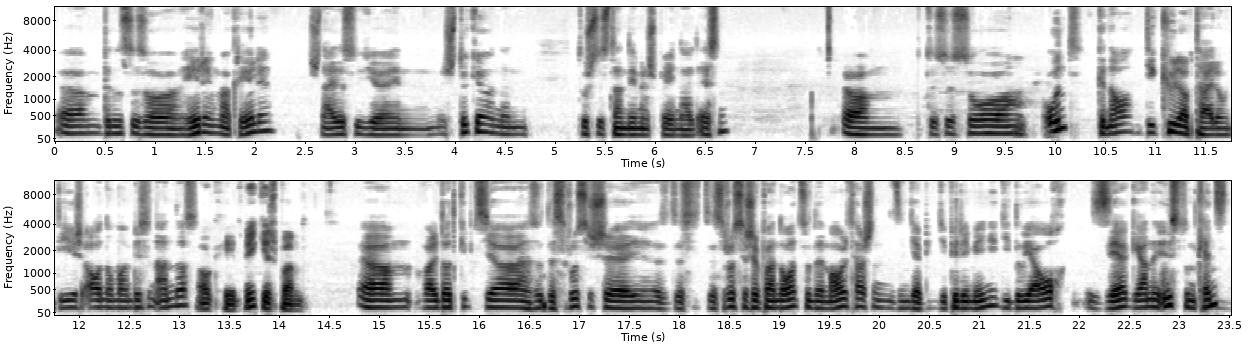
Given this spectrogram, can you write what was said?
ähm, benutzt du so Hering, Makrele, schneidest du dir in Stücke und dann tust du es dann dementsprechend halt essen. Ähm, das ist so. Und, genau, die Kühlabteilung, die ist auch nochmal ein bisschen anders. Okay, bin ich gespannt. Ähm, weil dort gibt's ja also das russische, also das, das russische Pendant zu den Maultaschen sind ja die Pelimeni, die du ja auch sehr gerne isst und kennst.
